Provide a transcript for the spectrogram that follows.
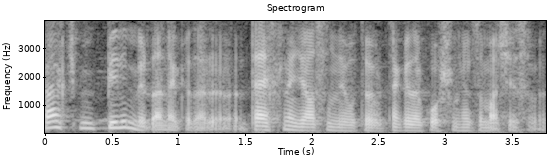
bəlkə bilmir də nə qədər dəqiqlə yazılmıyor dövr, nə qədər qoşun hücuma keçib,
